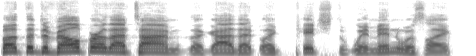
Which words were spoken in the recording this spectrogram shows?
but the developer at that time, the guy that like pitched the women was like,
